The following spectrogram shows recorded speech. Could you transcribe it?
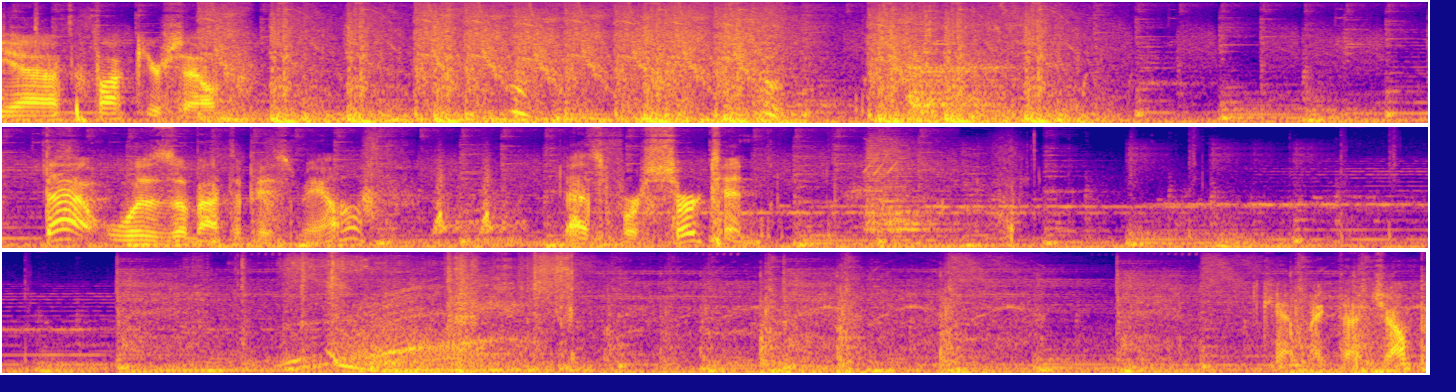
Yeah, fuck yourself. That was about to piss me off. That's for certain. Can't make that jump.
